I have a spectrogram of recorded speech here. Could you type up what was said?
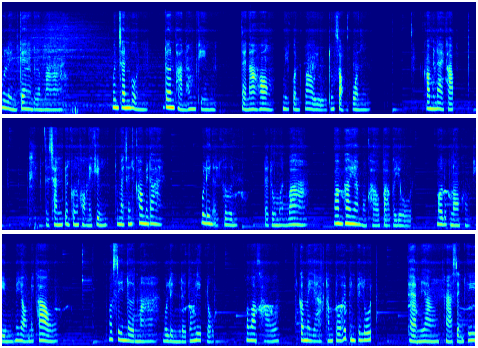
บุรินแกล้งเดินมาบนชั้นบนเดินผ่านห้องคิม แต่หน้าห้องมีคนเฝ้าอยู่ทั้งสองคนเข้าไม่ได้ครับ แต่ฉันเป็นคนของในคิมทำไมฉันจะเข้าไม่ได้บุรินเอ่ยคืน แต่ดูเหมือนว่าความพยายามของเขาเปล่าประโยชน์ เมื่อลูกน้องของคิมไม่ยอมไม่เข้าพอซีนเดินมาบุรินเลยต้องรีบหลบ เพราะว่าเขา ก็ไม่อยากทำตัวให้เป็นพิรุษแถมยังหาสิ่งที่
